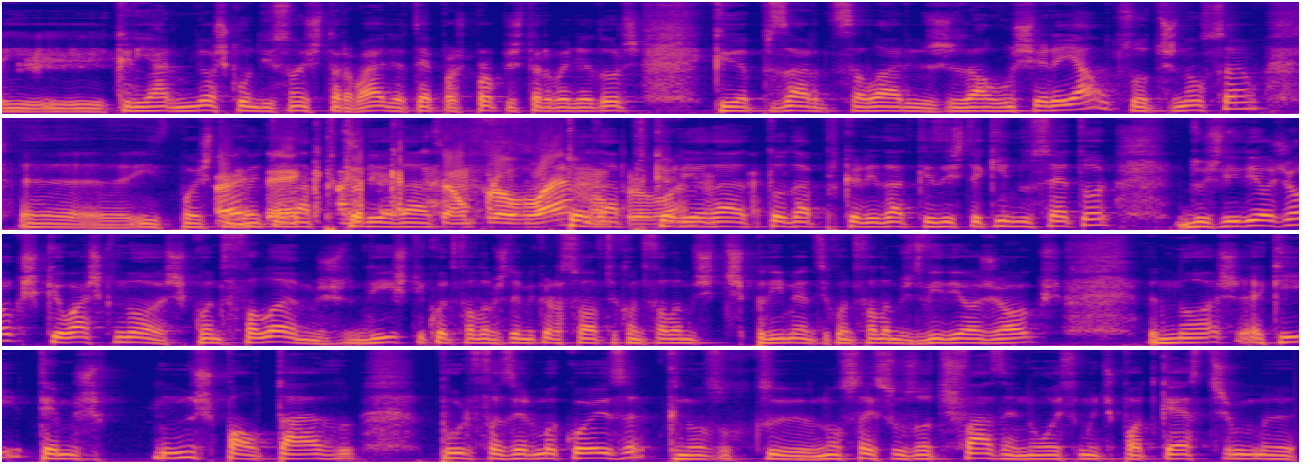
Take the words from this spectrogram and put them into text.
e, e, criar melhores condições de trabalho até para os próprios trabalhadores que apesar de salários alguns serem altos, outros não são e depois também é, toda a é precariedade precariedade, é um problema, toda, a um precariedade toda a precariedade que existe aqui no setor dos videojogos, que eu acho que nós, quando falamos disto, e quando falamos da Microsoft, e quando falamos de experimentos, e quando falamos de videojogos, nós aqui temos nos pautado por fazer uma coisa que não, que não sei se os outros fazem, não ouço muitos podcasts uh,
